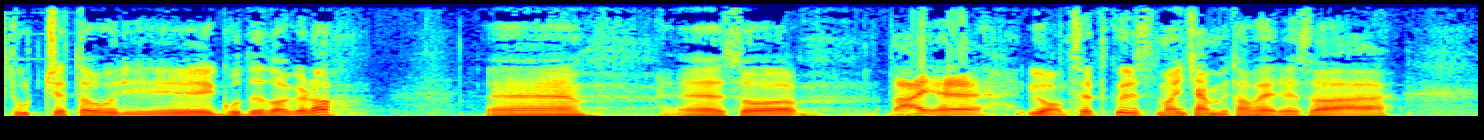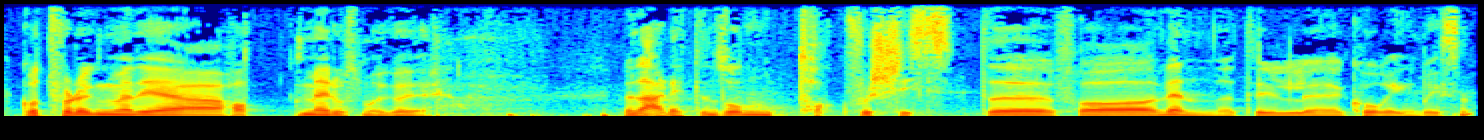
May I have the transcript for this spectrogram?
stort sett har vært gode dager, da. Eh, eh, så nei, eh, uansett hvordan man kommer ut av dette, så er jeg godt fornøyd med det jeg har hatt med Rosenborg å gjøre. Men er dette en sånn takk for sist fra vennene til Kåre Ingebrigtsen?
